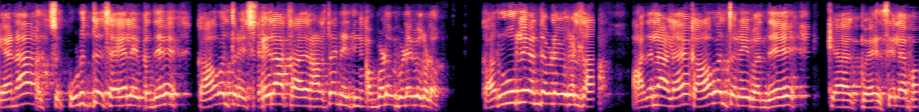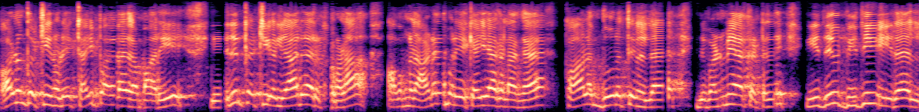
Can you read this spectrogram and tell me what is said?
ஏன்னா கொடுத்த செயலை வந்து காவல்துறை செயலாக்காதனால தான் நேற்று அவ்வளவு விளைவுகளும். கரூர்லயும் அந்த விளைவுகள் தான். அதனால காவல்துறை வந்து சில ஆளுங்கட்சியினுடைய கைப்பாக மாறி எதிர்க்கட்சிகள் யார் யார் இருக்காங்களா அவங்கள அடக்குமுறையை கையாகலாங்க. காலம் தூரத்தில் இல்ல இது வன்மையா கட்டது இது விதி மீறல்.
